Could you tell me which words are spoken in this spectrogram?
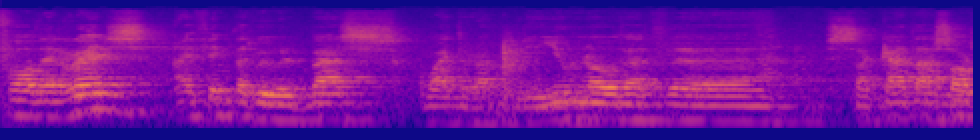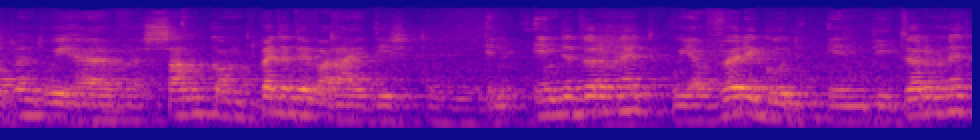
For the reds, I think that we will pass quite rapidly. You know that the Sakata assortment, we have some competitive varieties in indeterminate. We are very good in determinate,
